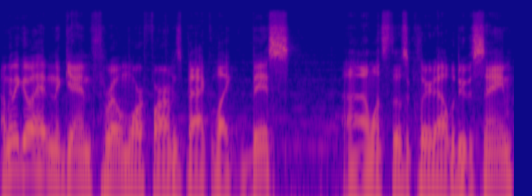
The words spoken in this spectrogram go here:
I'm going to go ahead and again throw more farms back like this. Uh, once those are cleared out, we'll do the same.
